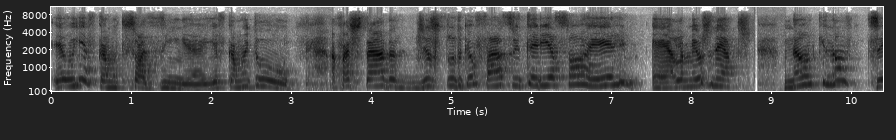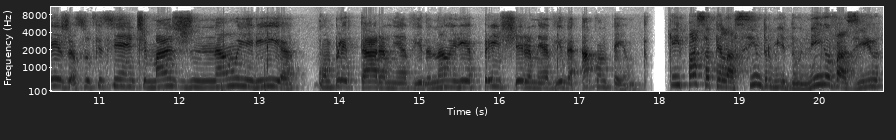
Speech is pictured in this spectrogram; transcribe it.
eu ia ficar muito sozinha, ia ficar muito afastada disso tudo que eu faço e teria só ele, ela, meus netos. Não que não seja suficiente, mas não iria completar a minha vida, não iria preencher a minha vida a contento. Quem passa pela síndrome do ninho vazio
